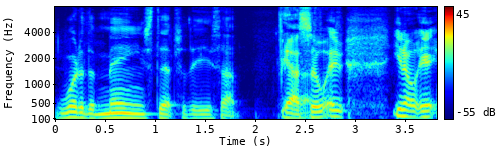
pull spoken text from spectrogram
what are the main steps of the ESOP yeah. So, it, you know, it,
